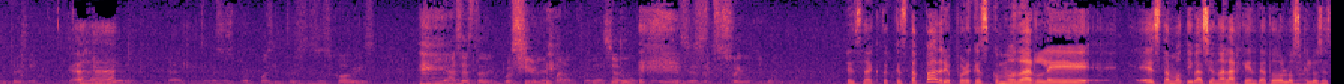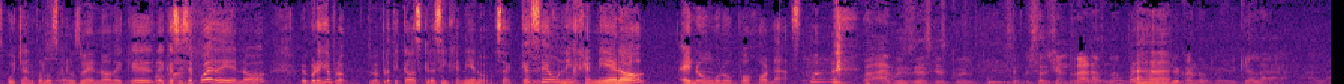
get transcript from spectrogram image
antes de, de Ajá. de cada quien tiene sus propósitos y sus hobbies y hace hasta lo imposible para poder hacerlo. Entonces ese es tu sueño gigante. Exacto, que está padre, porque es como darle esta motivación a la gente, a todos los que los escuchan, a todos los que los ven, ¿no? De que, de que sí se puede, ¿no? Pero, por ejemplo, tú me platicabas que eres ingeniero. O sea, ¿qué Sí. hace un ingeniero en un grupo, Jonas? Ah, pues es que es cool. son cosas bien raras, ¿no? Yo cuando me dediqué a la, a la...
